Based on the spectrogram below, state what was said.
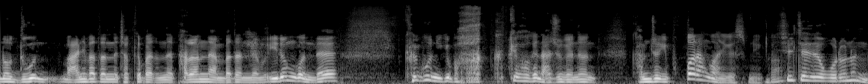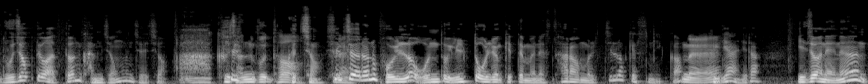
너 누군 많이 받았네 적게 받았네 받았네 안 받았네 뭐 이런 건데 결국은 이게 막 급격하게 나중에는 감정이 폭발한 거 아니겠습니까? 실제적으로는 누적돼 왔던 감정 문제죠. 아그 전부터 그렇죠. 실제로는 보일러 온도 1도 올렸기 때문에 사람을 찔렀겠습니까? 네. 그게 아니라 이전에는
